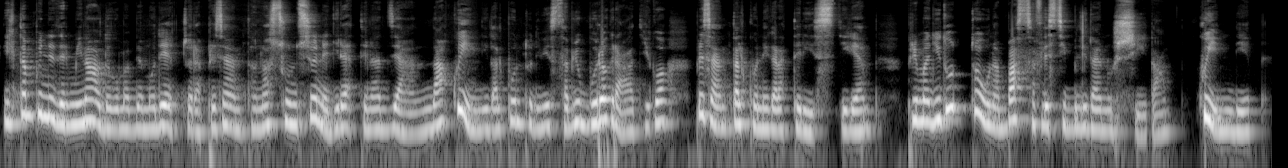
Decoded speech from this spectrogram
Il tempo indeterminato, come abbiamo detto, rappresenta un'assunzione diretta in azienda, quindi dal punto di vista più burocratico presenta alcune caratteristiche. Prima di tutto una bassa flessibilità in uscita, quindi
